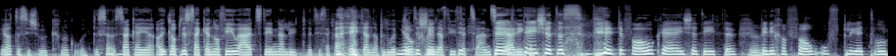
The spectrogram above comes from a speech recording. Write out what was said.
Ja, das ist wirklich noch gut. Das mhm. sagen ja, ich glaube, das sagen noch viele Ärztinnen Leute, wenn sie sagen, der hat ja einen Blutdruck ja, wie ein 25-Jähriger. Dort ist ja das, bei der Folge ist ja dort, ja. bin ich voll aufgeblüht, wo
